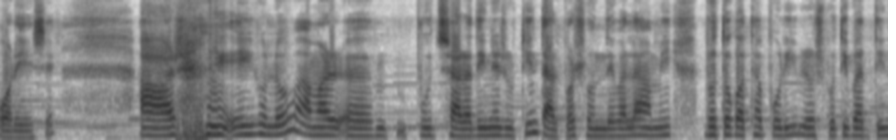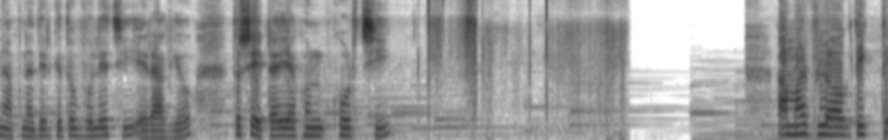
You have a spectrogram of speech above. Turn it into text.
পরে এসে। আর এই হলো আমার পুজ, সারাদিনের রুটিন তারপর সন্ধেবেলা আমি ব্রত কথা পড়ি। বৃহস্পতিবার দিন আপনাদেরকে তো বলেছি এর আগেও। তো সেটাই এখন করছি। আমার ভ্লগ দেখতে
